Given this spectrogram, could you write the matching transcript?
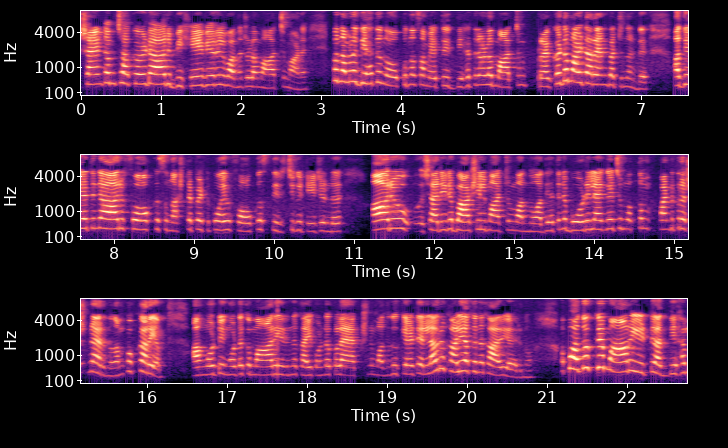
ഷൈൻ ടോം ചാക്കോയുടെ ആ ഒരു ബിഹേവിയറിൽ വന്നിട്ടുള്ള മാറ്റമാണ്. ഇപ്പൊ നമ്മൾ ഇദ്ദേഹത്തെ നോക്കുന്ന സമയത്ത് ഇദ്ദേഹത്തിനുള്ള മാറ്റം പ്രകടമായിട്ട് അറിയാൻ പറ്റുന്നുണ്ട്. അദ്ദേഹത്തിന്റെ ആ ഒരു ഫോക്കസ് നഷ്ടപ്പെട്ടു പോയ ഫോക്കസ് തിരിച്ചു കിട്ടിയിട്ടുണ്ട്. ആ ഒരു ശരീരഭാഷയിൽ മാറ്റം വന്നു. അദ്ദേഹത്തിന്റെ ബോഡി ലാംഗ്വേജ് മൊത്തം പണ്ട് പ്രശ്നമായിരുന്നു. നമുക്കൊക്കെ അറിയാം. അങ്ങോട്ടും ഇങ്ങോട്ടൊക്കെ മാറിയിരുന്ന് കൈകൊണ്ടൊക്കെയുള്ള ആക്ഷനും അതൊക്കെ ആയിട്ട് എല്ലാവരും കളിയാക്കുന്ന കാര്യമായിരുന്നു. അപ്പൊ അതൊക്കെ മാറിയിട്ട് അദ്ദേഹം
